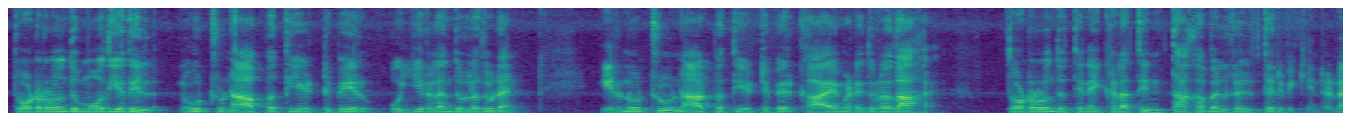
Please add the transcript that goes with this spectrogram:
தொடர்ந்து மோதியதில் நூற்று நாற்பத்தி எட்டு பேர் உயிரிழந்துள்ளதுடன் இருநூற்று நாற்பத்தி எட்டு பேர் காயமடைந்துள்ளதாக தொடர்ந்து திணைக்களத்தின் தகவல்கள் தெரிவிக்கின்றன.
